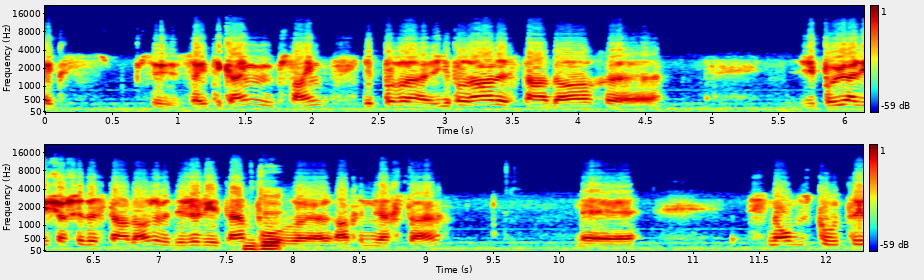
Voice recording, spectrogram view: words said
Fait que ça a été quand même simple. Il n'y a, a pas vraiment de standard. J'ai pas eu à aller chercher de standard. J'avais déjà les temps Ok. pour euh, rentrer universitaire. Mais sinon, du côté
